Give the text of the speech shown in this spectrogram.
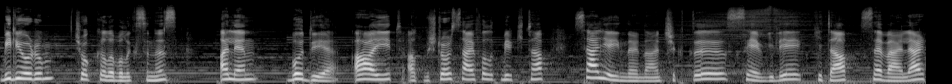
Biliyorum çok kalabalıksınız. Alain Baudu'ya ait 64 sayfalık bir kitap Sel yayınlarından çıktı. Sevgili kitap severler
